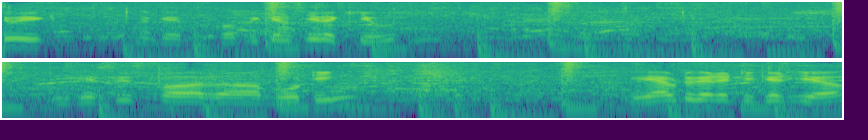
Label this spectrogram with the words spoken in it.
Okay, hope you can see the queue. This is for uh, boating. You have to get a ticket here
